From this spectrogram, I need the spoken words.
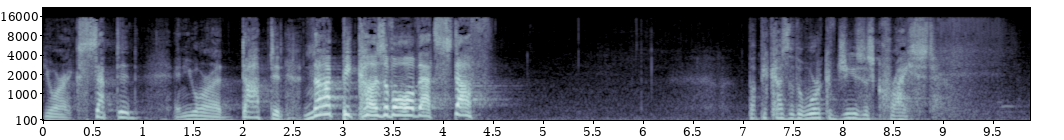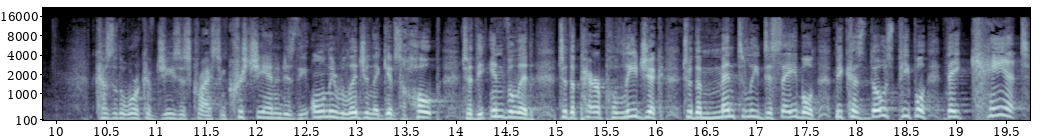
you are accepted, and you are adopted, not because of all of that stuff, but because of the work of Jesus Christ. Because of the work of Jesus Christ. And Christianity is the only religion that gives hope to the invalid, to the paraplegic, to the mentally disabled, because those people, they can't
